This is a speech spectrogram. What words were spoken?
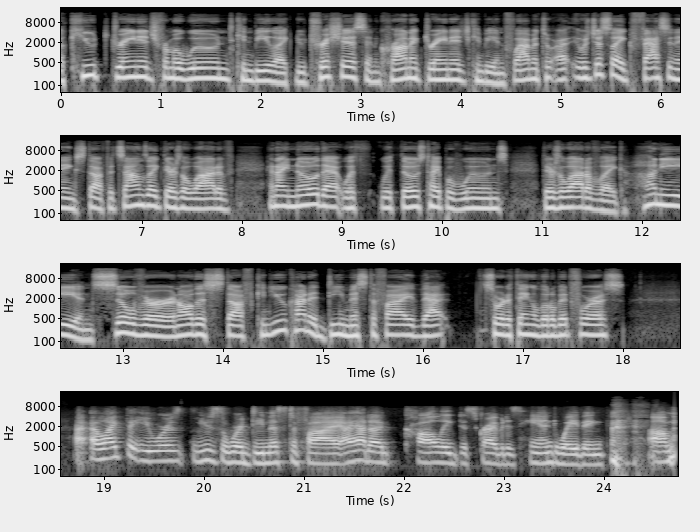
acute drainage from a wound can be like nutritious and chronic drainage can be inflammatory it was just like fascinating stuff it sounds like there's a lot of and i know that with with those type of wounds there's a lot of like honey and silver and all this stuff can you kind of demystify that sort of thing a little bit for us I, I like that you were use the word demystify. I had a colleague describe it as hand waving, um,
